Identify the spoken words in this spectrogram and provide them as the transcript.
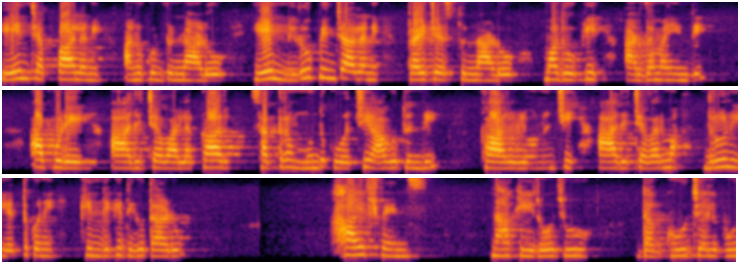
ఏం చెప్పాలని అనుకుంటున్నాడో? ఏం నిరూపించాలని ట్రై చేస్తున్నాడో? మధుకి అర్థమైంది. అప్పుడే ఆదిత్య వాళ్ళ కారు సత్రం ముందుకు వచ్చి ఆగుతుంది. కారులో నుంచి ఆదిత్యవర్మ ధ్రువుని ఎత్తుకొని కిందికి దిగుతాడు. హాయ్ ఫ్రెండ్స్ నాకు ఈరోజు దగ్గు జలుబు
